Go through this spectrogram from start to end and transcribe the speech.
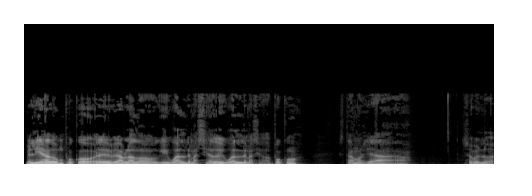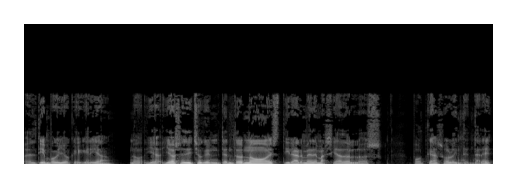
me he liado un poco, he hablado igual demasiado, igual demasiado poco. Estamos ya sobre el tiempo que yo que quería. No, ya, os he dicho que intento no estirarme demasiado en los podcasts, o lo intentaré.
